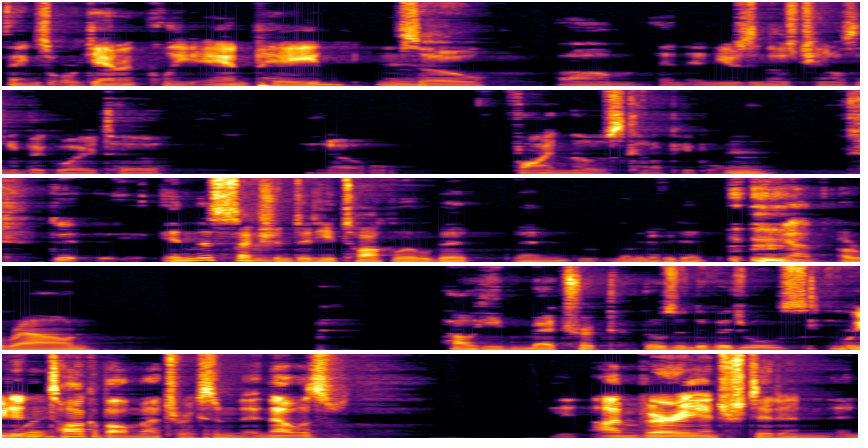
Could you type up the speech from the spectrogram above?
things organically and paid. Mm. So um, and, and using those channels in a big way to, you know, find those kind of people. Did, in this section, did he talk a little bit, and let me know if he did, Yeah. around how he metriced those individuals? in we didn't way? talk about metrics and, and that was i'm very interested in, in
